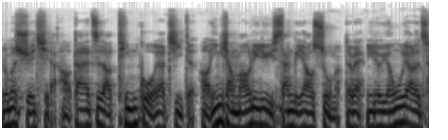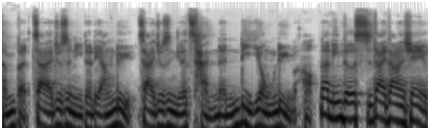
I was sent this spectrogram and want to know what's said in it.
有没有学起来哈，大家至少听过要记得哦，影响毛利率三个要素嘛，对不对？你的原物料的成本，再来就是你的良率，再来就是你的产能利用率嘛，哈。那宁德时代当然现在也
